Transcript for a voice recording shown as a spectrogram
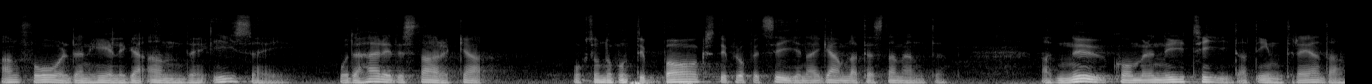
han får den heliga Ande i sig. Och det här är det starka, och som de går tillbaks till profetiorna i Gamla testamentet. Att nu kommer en ny tid att inträda,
